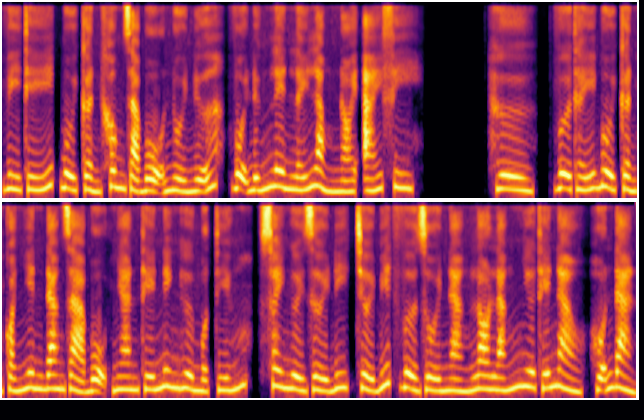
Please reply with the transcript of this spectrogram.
Vì thế, bùi cần không giả bộ nổi nữa, vội đứng lên lấy lòng nói ái phi. Hừ, vừa thấy bùi cần quả nhiên đang giả bộ nhan thế ninh hừ một tiếng, xoay người rời đi, trời biết vừa rồi nàng lo lắng như thế nào, hỗn đàn.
